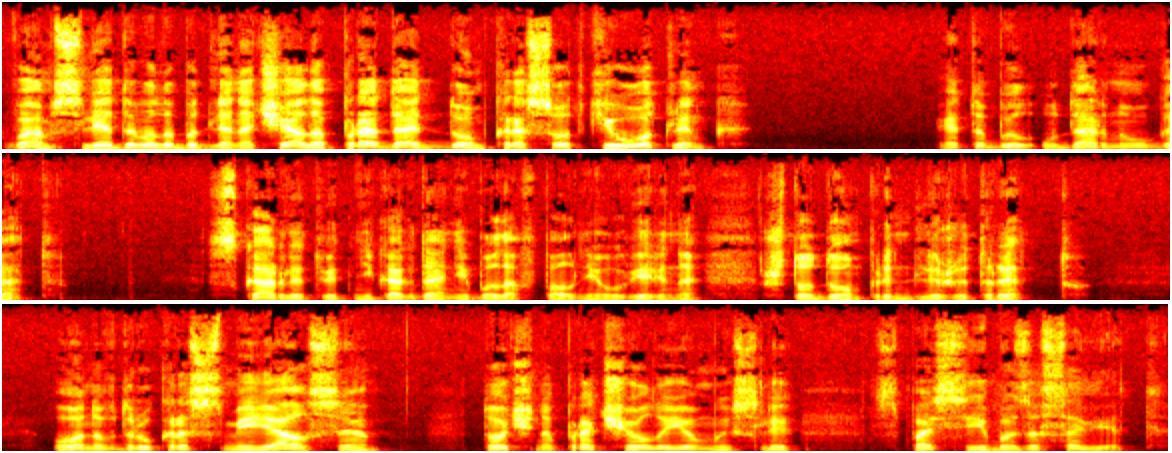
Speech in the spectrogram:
вам следовало бы для начала продать дом красотки Уотлинг. Это был удар наугад. Скарлетт ведь никогда не была вполне уверена, что дом принадлежит Ретту. Он вдруг рассмеялся, точно прочел ее мысли. «Спасибо за совет».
